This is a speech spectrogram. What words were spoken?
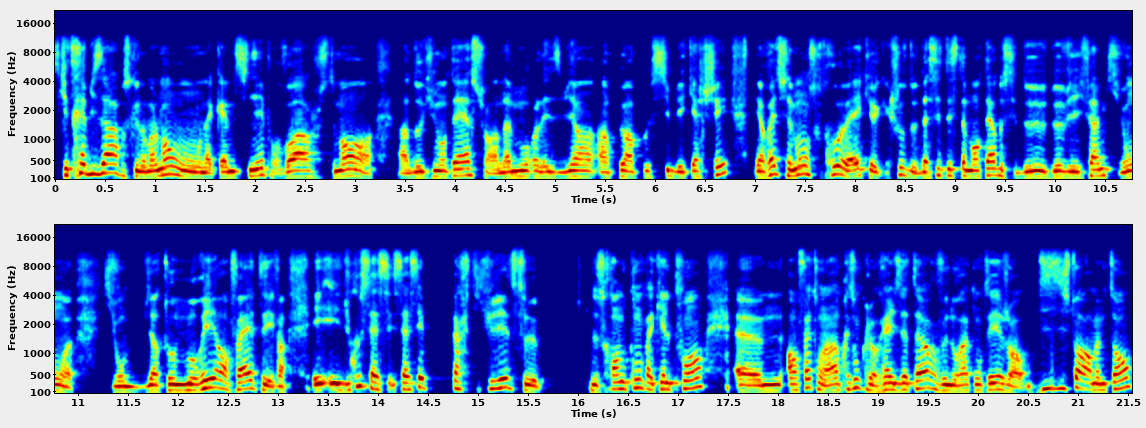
Ce qui est très bizarre parce que normalement on a quand même signé pour voir justement un documentaire sur un amour lesbien un peu impossible et caché. Et en fait finalement on se retrouve avec quelque chose d'assez testamentaire de ces deux, vieilles femmes qui vont qui vont bientôt mourir en fait. Et du coup c'est assez, assez particulier de se de se rendre compte à quel point euh, en fait on a l'impression que le réalisateur veut nous raconter genre 10 histoires en même temps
